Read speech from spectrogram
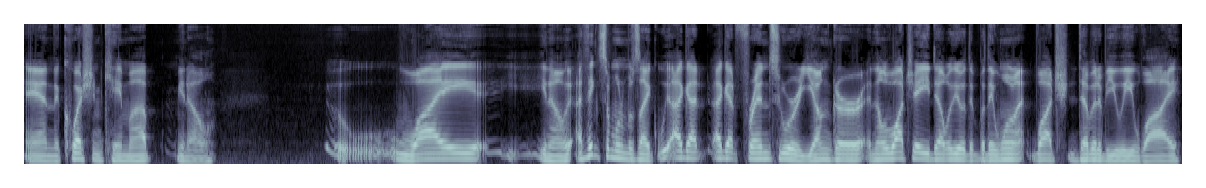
and the question came up, you know, why, you know, I think someone was like, we, I got I got friends who are younger and they'll watch AEW, but they won't watch WWE. Why?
